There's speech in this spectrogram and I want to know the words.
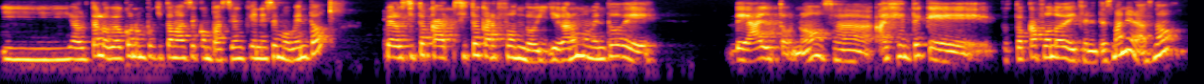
y ahorita lo veo con un poquito más de compasión que en ese momento pero sí tocar, sí tocar fondo y llegar a un momento de, de alto, ¿no? O sea, hay gente que pues, toca fondo de diferentes maneras, ¿no?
